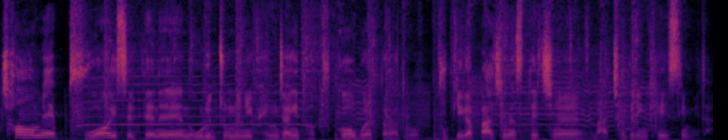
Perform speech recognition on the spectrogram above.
처음에 부어 있을 때는 오른쪽 눈이 굉장히 더 두꺼워 보였더라도 붓기가 빠지면서 대칭을 맞춰드린 케이스입니다.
